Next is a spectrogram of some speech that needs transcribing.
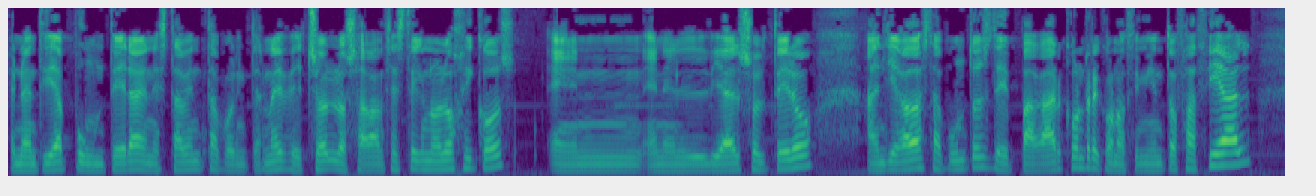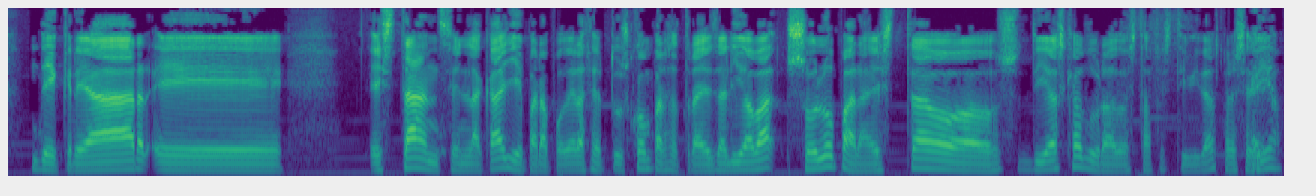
en, una, entidad puntera en esta venta por Internet. De hecho, los avances tecnológicos en, el Día del Soltero han llegado hasta puntos de pagar con reconocimiento facial, de crear... Eh, stands en la calle para poder hacer tus compras a través de Alibaba solo para estos días que ha durado esta festividad, para ese el, día.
